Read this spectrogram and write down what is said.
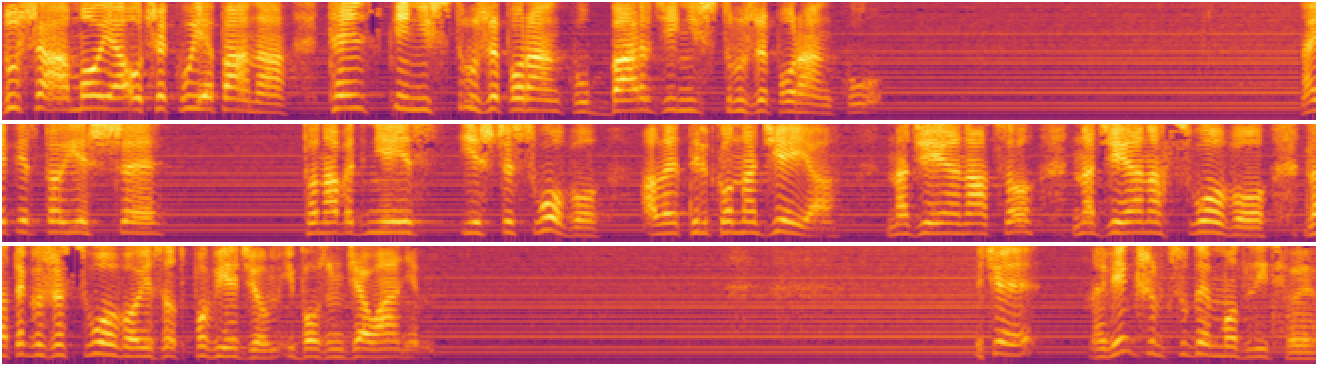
Dusza moja oczekuje Pana, tęsknie niż stróże poranku, bardziej niż stróże poranku. Najpierw to jeszcze, to nawet nie jest jeszcze słowo, ale tylko nadzieja. Nadzieja na co? Nadzieja na słowo, dlatego że słowo jest odpowiedzią i Bożym działaniem. Wiecie, największym cudem modlitwy,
